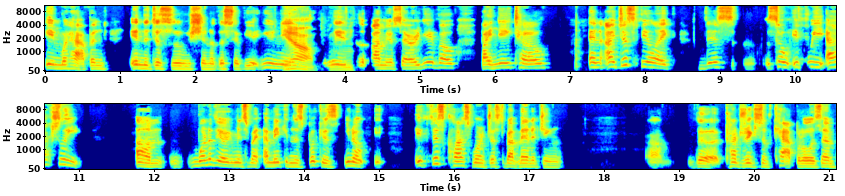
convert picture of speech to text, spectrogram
in what happened in the dissolution of the Soviet Union, Yeah, related mhm. to the bombing of Sarajevo by NATO. And I just feel like this. So if we actually, um, one of the arguments I make in this book is, you know, if this class weren't just about managing um, the contradiction of capitalism,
